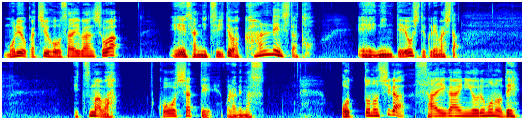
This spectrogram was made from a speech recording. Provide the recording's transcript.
盛岡地方裁判所は A さんについては関連したと、えー、認定をしてくれました。妻はこうおっしゃっておられます。夫の死が災害によるもので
